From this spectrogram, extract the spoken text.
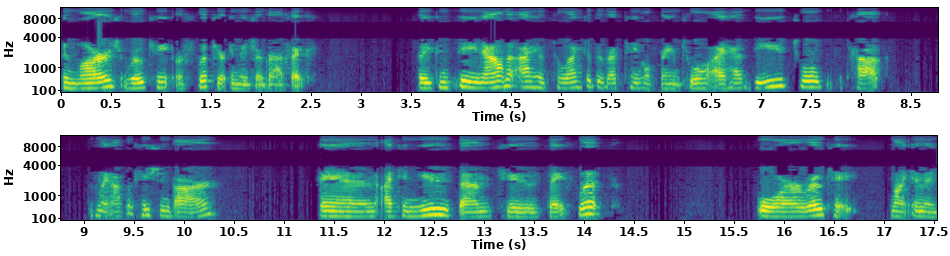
enlarge, rotate, or flip your image or graphic. So you can see now that I have selected the rectangle frame tool, I have these tools at the top of my application bar, and I can use them to, say, flip or rotate my image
